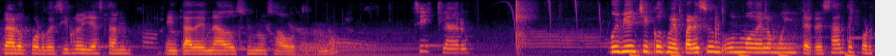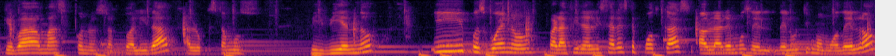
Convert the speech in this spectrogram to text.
Claro, por decirlo, ya están encadenados unos a otros, ¿no? Sí, claro. Muy bien, chicos, me parece un, un modelo muy interesante porque va más con nuestra actualidad, a lo que estamos viviendo. Y pues bueno, para finalizar este podcast hablaremos del, último modelo,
